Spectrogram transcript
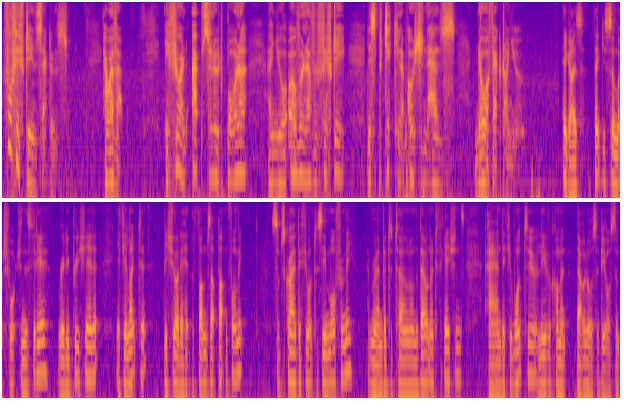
for 15 seconds. However, if you're an absolute baller and you're over level 50, this particular potion has no effect on you. Hey guys, thank you so much for watching this video, really appreciate it. If you liked it, be sure to hit the thumbs up button for me. Subscribe if you want to see more from me, and remember to turn on the bell notifications. And if you want to, leave a comment, that would also be awesome.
